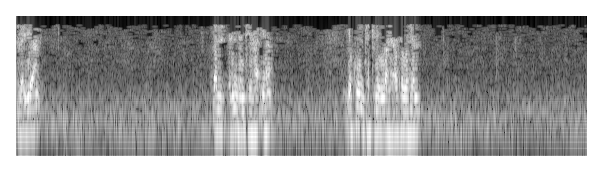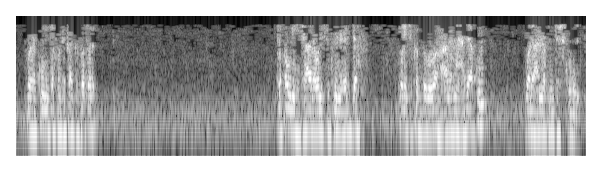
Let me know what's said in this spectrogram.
الأيام. بل عند انتهائها. يكون تكبير الله عز وجل. ويكون دخل زكاة الفطر. كقوله تعالى ولتكملوا العدة ولتكبروا الله على ما هداكم ولعلكم تشكرون.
